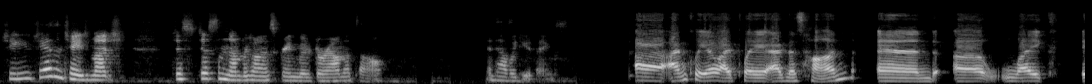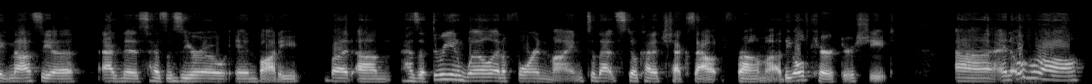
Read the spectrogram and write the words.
She she hasn't changed much. Just just some numbers on the screen moved around. That's all, and how we do things. Uh, I'm Clio. I play Agnes Han, and uh, like Ygnacia, Agnes has a zero in body, but um, has a three in will and a four in mind. So that still kind of checks out from uh, the old character sheet. Uh, and overall,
